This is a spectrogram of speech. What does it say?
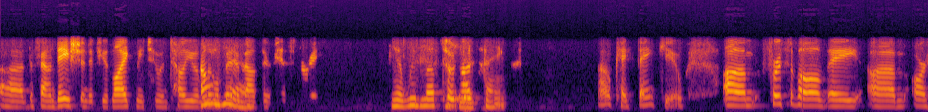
uh, the foundation if you'd like me to, and tell you a oh, little oh, yeah. bit about their history. Yeah, we'd love to so hear. Thanks. Okay, thank you. Um, first of all, they um, are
